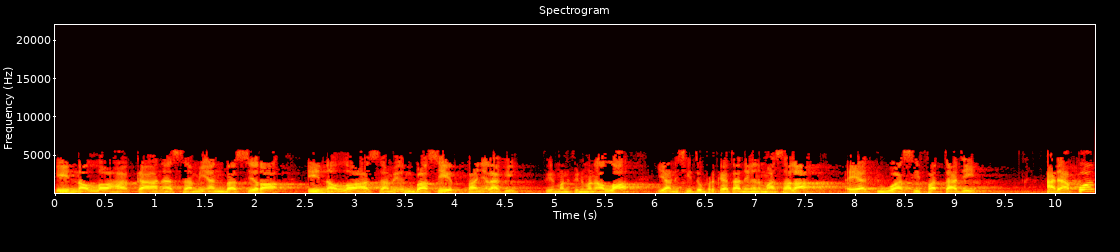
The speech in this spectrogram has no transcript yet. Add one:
Innallaha kana samian basira. Innallaha samiun basir. Banyak lagi Firman-firman Allah yang di situ berkaitan dengan masalah ya dua sifat tadi. Adapun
